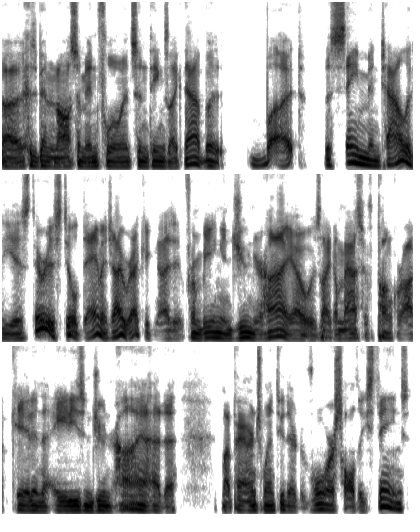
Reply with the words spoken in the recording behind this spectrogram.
uh, has been an awesome influence and things like that. But but the same mentality is there is still damage. I recognize it from being in junior high. I was like a massive punk rock kid in the 80s in junior high. I had to, my parents went through their divorce, all these things.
